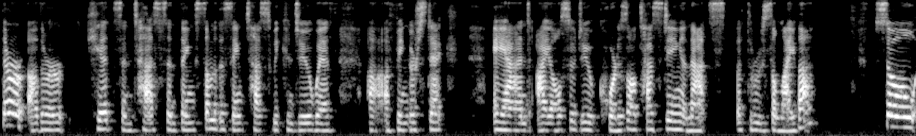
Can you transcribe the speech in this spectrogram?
There are other kits and tests and things, some of the same tests we can do with uh, a finger stick. And I also do cortisol testing, and that's through saliva. So,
